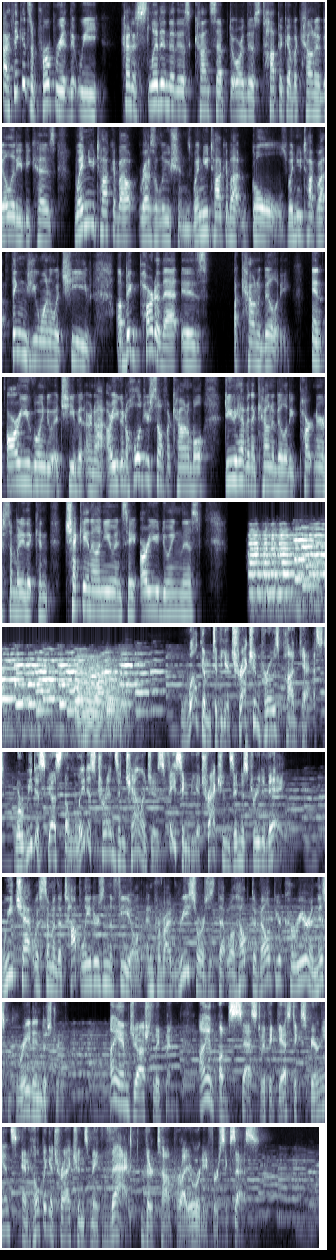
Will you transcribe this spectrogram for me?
I think it's appropriate that we kind of slid into this concept or this topic of accountability because when you talk about resolutions, when you talk about goals, when you talk about things you want to achieve, a big part of that is accountability. And are you going to achieve it or not? Are you going to hold yourself accountable? Do you have an accountability partner, somebody that can check in on you and say, Are you doing this? Welcome to the Attraction Pros Podcast, where we discuss the latest trends and challenges facing the attractions industry today. We chat with some of the top leaders in the field and provide resources that will help develop your career in this great industry. I am Josh Liebman. I am obsessed with the guest experience and helping attractions make that their top priority for success.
